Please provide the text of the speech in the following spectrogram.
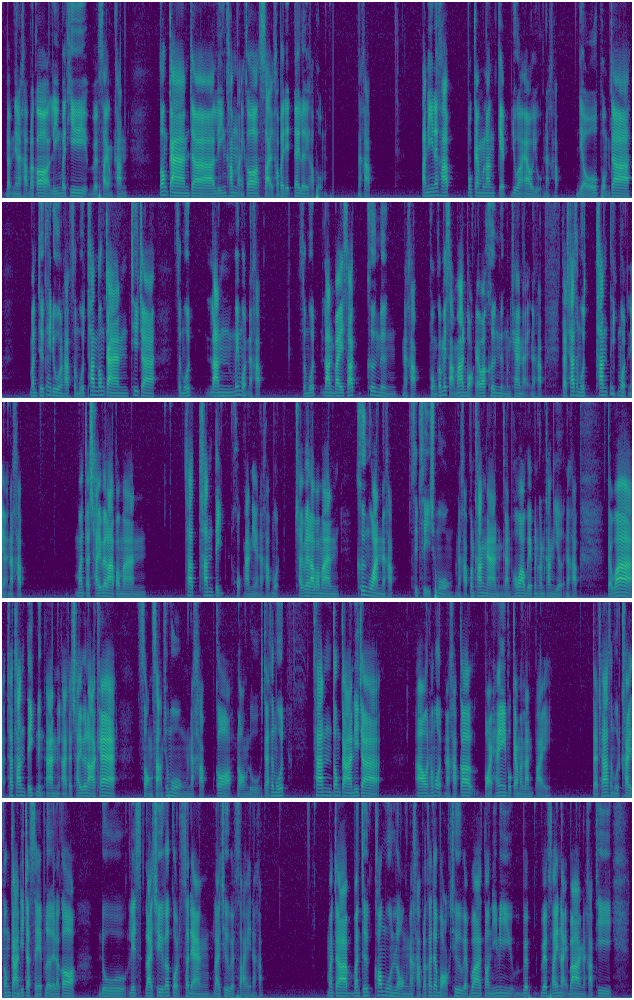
แบบนี้นะครับ แล้วก็ลิงก์ไปที่เว็บไซต์ของท่าน ต้องการจะลิงก์คำไหนก็ใส่เข้าไปได้เลยครับผมนะครับ อันนี้นะครับโปรแกรมกำลังเก็บ URL อยู่นะครับ เดี๋ยวผมจะบันทึกให้ดูนะครับ สมมุติท่านต้องการที่จะสมมติรันไม่หมดนะครับ สมมติรันไปสักครึ่งหนึ่งนะครับ ผมก็ไม่สามารถบอกได้ว่าครึ่งหนึ่งมันแค่ไหนนะครับ แต่ถ้าสมมติท่านติ๊กหมดเนี่ยนะครับ มันจะใช้เวลาประมาณ ถ้าท่านติ๊ก 6 อันเนี่ยนะครับหมดใช้เวลาประมาณครึ่งวันนะครับ14 ชั่วโมงนะครับค่อนข้างนานเหมือนกันเพราะว่าเว็บมันค่อนข้างเยอะนะครับ แต่ว่าถ้าท่านติ๊ก 1 อันอาจจะใช้เวลาแค่ 2-3 ชั่วโมงนะครับก็ลองดู แต่สมมติท่านต้องการที่จะเอาทั้งหมดนะครับ ก็ปล่อยให้โปรแกรมมันรันไป แต่ถ้าสมมติใครต้องการที่จะเซฟเลย แล้วก็ดูลิสต์รายชื่อก็กดแสดงรายชื่อเว็บไซต์นะครับ มันจะบันทึกข้อมูลลงนะครับ แล้วก็จะบอกชื่อเว็บว่าตอนนี้มีเว็บเว็บไซต์ไหนบ้างนะครับ ที่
